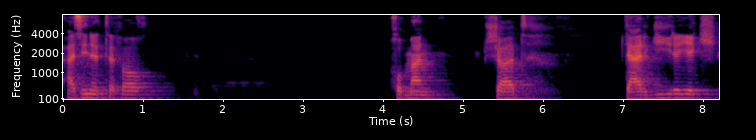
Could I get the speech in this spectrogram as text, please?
از این اتفاق خب من شاید درگیر یک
